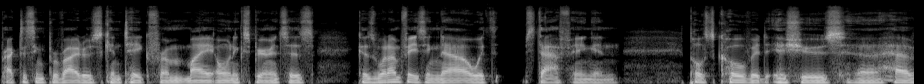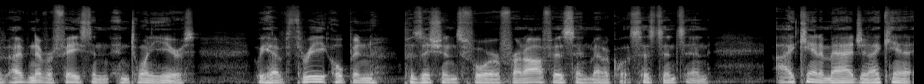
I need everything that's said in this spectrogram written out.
practicing providers can take from my own experiences. Because what I'm facing now with staffing and post COVID issues uh, have I've never faced in, in 20 years. We have three open positions for front office and medical assistants, and I can't imagine. I can't.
